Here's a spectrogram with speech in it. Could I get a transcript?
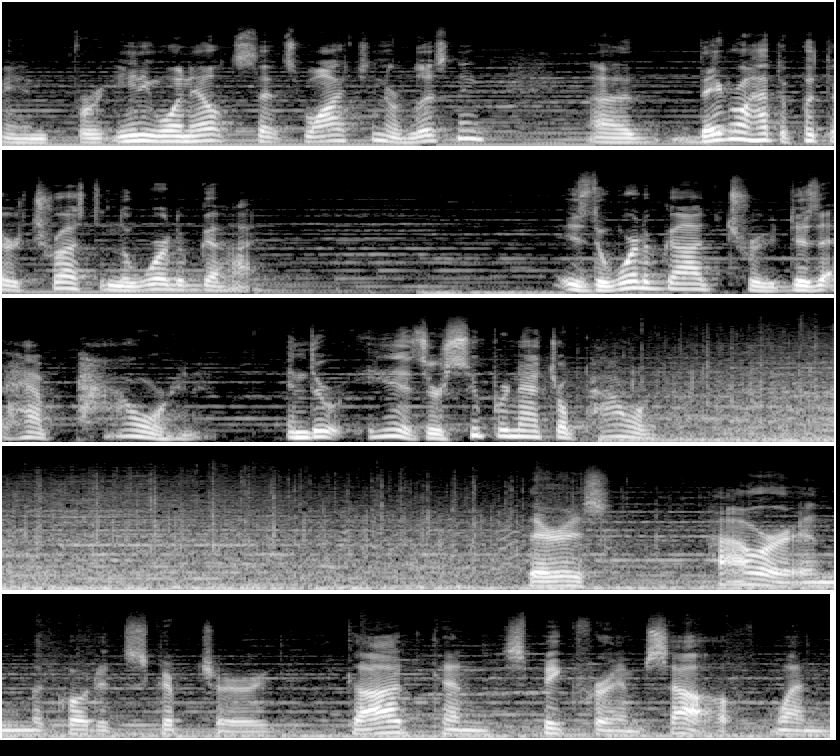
and for anyone else that's watching or listening. Uh, they're going to have to put their trust in the Word of God. Is the Word of God true? Does it have power in it? And there is. There's supernatural power. There is power in the quoted scripture. God can speak for himself when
